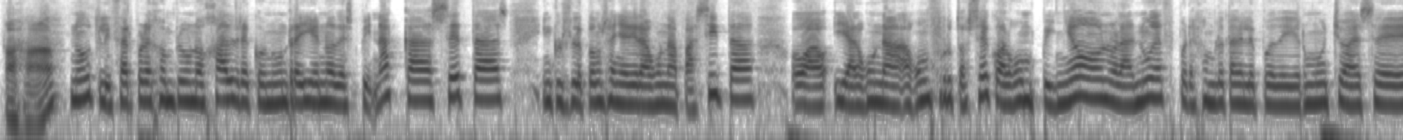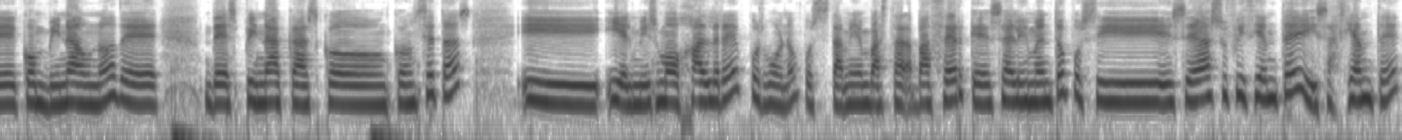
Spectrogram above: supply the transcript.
Ajá. ¿No? Utilizar, por ejemplo, un hojaldre con un relleno de espinacas, setas, incluso le podemos añadir alguna pasita o y alguna, algún fruto seco, algún piñón o la nuez, por ejemplo, también le puede ir mucho a ese combinado, ¿no? De, de espinacas con, con setas y, y, el mismo hojaldre, pues bueno, pues también va a, estar, va a hacer que ese alimento pues sí sea suficiente y saciante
